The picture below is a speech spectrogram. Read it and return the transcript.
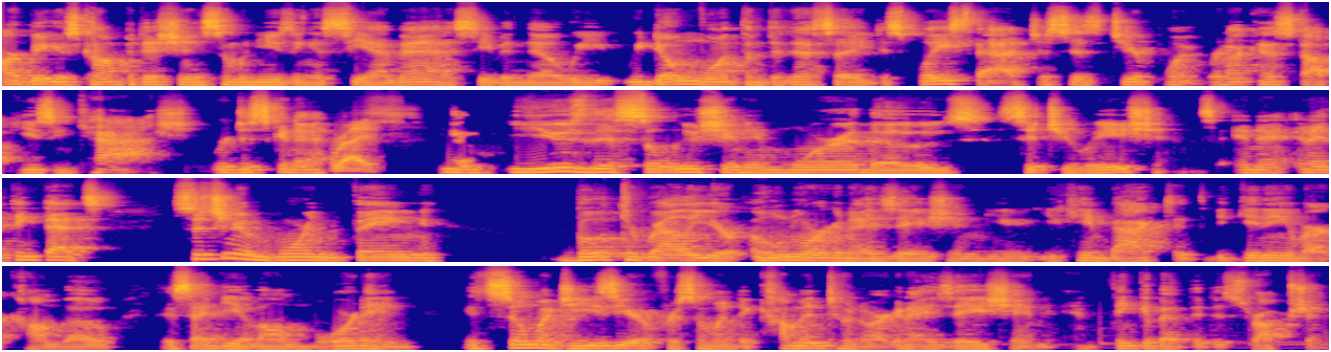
our biggest competition is someone using a CMS, even though we we don't want them to necessarily displace that. Just as to your point, we're not going to stop using cash. We're just going to you know, use this solution in more of those situations. And I, and I think that's such an important thing both to rally your own organization. You you came back to at the beginning of our combo this idea of onboarding. It's so much easier for someone to come into an organization and think about the disruption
